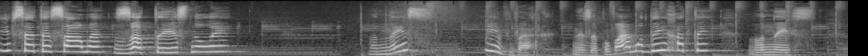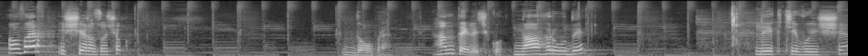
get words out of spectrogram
І все те саме затиснули вниз і вверх. Не забуваємо дихати вниз, вверх і ще разочок. Добре. Гантелечку на груди, лікті вище.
